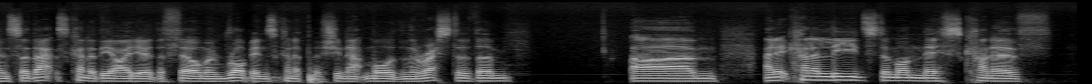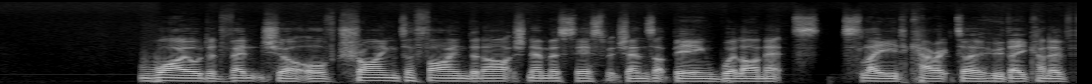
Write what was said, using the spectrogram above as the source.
and so that's kind of the idea of the film. And Robin's kind of pushing that more than the rest of them, um, and it kind of leads them on this kind of wild adventure of trying to find an arch nemesis, which ends up being Will Arnett's Slade character, who they kind of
